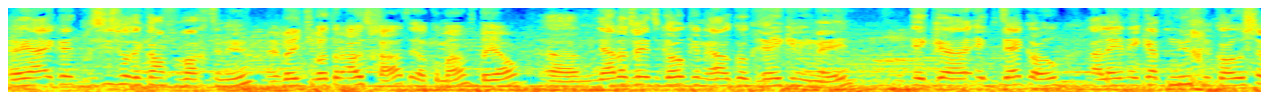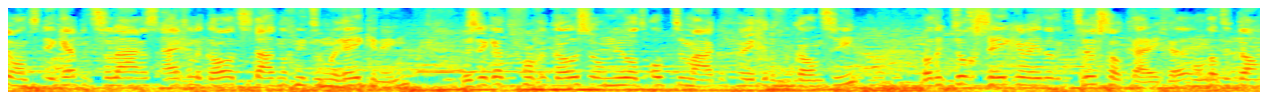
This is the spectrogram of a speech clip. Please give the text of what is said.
Ja, ja, ik weet precies wat ik kan verwachten nu. En weet je wat er uitgaat elke maand bij jou? Um, ja, dat weet ik ook en daar hou ik ook rekening mee. Ik, uh, ik dek ook, alleen ik heb nu gekozen, want ik heb het salaris eigenlijk al, het staat nog niet op mijn rekening. Dus ik heb ervoor gekozen om nu wat op te maken vanwege de vakantie. Wat ik toch zeker weet dat ik terug zal krijgen, omdat ik dan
